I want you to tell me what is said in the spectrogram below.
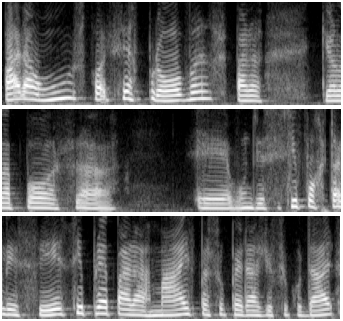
para uns pode ser provas para que ela possa, é, vamos dizer, se fortalecer, se preparar mais para superar as dificuldades,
